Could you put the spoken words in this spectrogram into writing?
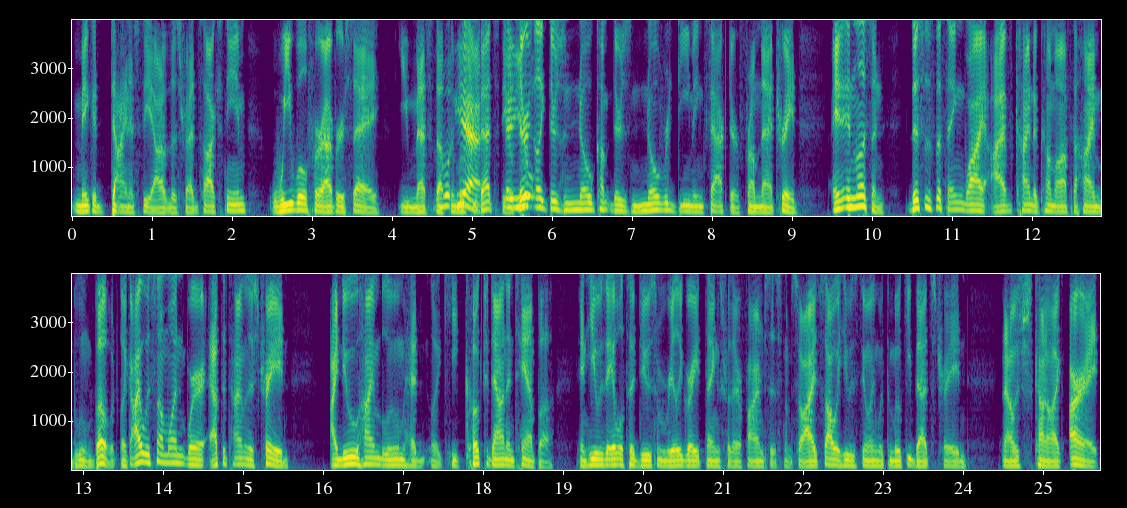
make a dynasty out of this Red Sox team. We will forever say, you messed up Well, the Mookie yeah, Betts deal. There, like, there's no com- there's no redeeming factor from that trade. And, and listen, this is the thing why I've kind of come off the Chaim Bloom boat. Like I was someone where at the time of this trade, I knew Chaim Bloom had like he cooked down in Tampa and he was able to do some really great things for their farm system. So I saw what he was doing with the Mookie Betts trade, and I was just kind of like, all right,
